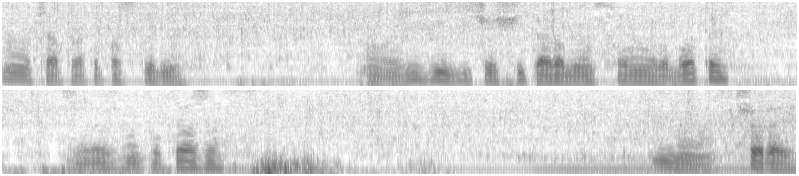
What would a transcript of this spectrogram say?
No, czapla to paskudne. O, widzicie, sita robią swoją robotę. Zaraz wam pokażę. No, wczoraj,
